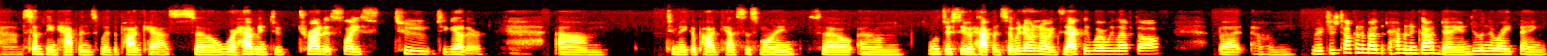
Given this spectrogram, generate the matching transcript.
Um, something happens with the podcast, so we're having to try to slice two together um, to make a podcast this morning. So um, we'll just see what happens. So we don't know exactly where we left off, but um, we're just talking about having a God day and doing the right thing.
